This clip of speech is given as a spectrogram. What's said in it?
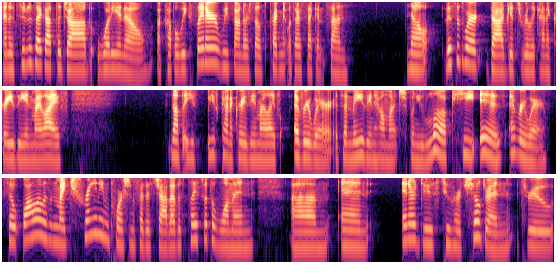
And as soon as I got the job, what do you know? A couple weeks later, we found ourselves pregnant with our second son. Now, this is where God gets really kind of crazy in my life. Not that he's he's kind of crazy in my life everywhere. It's amazing how much when you look, he is everywhere. So, while I was in my training portion for this job, I was placed with a woman um, and introduced to her children through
